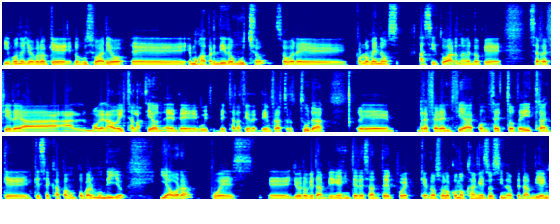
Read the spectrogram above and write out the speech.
y bueno, yo creo que los usuarios eh, hemos aprendido mucho sobre, por lo menos, a situarnos en lo que se refiere al modelado de instalación, de, instalaciones, de infraestructura, eh, referencia, conceptos de Istran que, se escapan un poco al mundillo. Y ahora, pues eh, yo creo que también es interesante pues que no solo conozcan eso, sino que también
